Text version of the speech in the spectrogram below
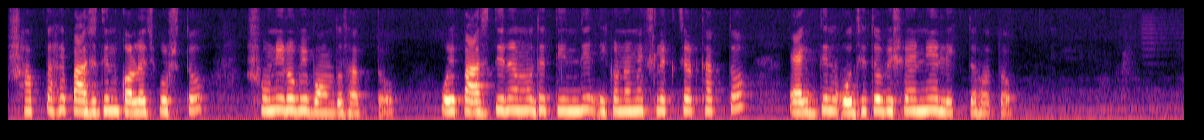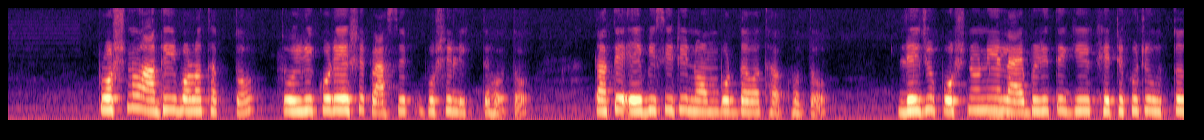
সপ্তাহে পাঁচ দিন কলেজ বসতো, শনি রবি বন্ধ থাকতো। ওই পাঁচ দিনের মধ্যে তিন দিন ইকোনমিক্স লেকচার থাকতো, একদিন অধীত বিষয় নিয়ে লিখতে হতো। প্রশ্ন আগেই বলা থাকতো তৈরি করে এসে ক্লাসে বসে লিখতে হতো। তাতে এবিসিডি নম্বর দেওয়া থাক হতো। লেজু প্রশ্ন নিয়ে লাইব্রেরিতে গিয়ে খেটে খুঁটে উত্তর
